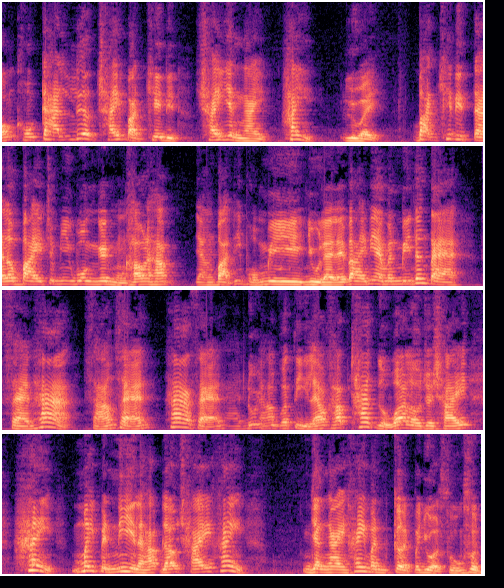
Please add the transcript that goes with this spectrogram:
2 ของการเลือกใช้บัตรเครดิตใช้ยังไงให้รวย บัตรเครดิตแต่ละใบจะมีวงเงินของเขานะครับ อย่างบัตรที่ผมมีอยู่หลายๆใบเนี่ยมันมีตั้งแต่ แสนห้าสามแสนห้าแสนโดยปกติแล้วครับ ถ้าเกิดว่าเราจะใช้ให้ไม่เป็นหนี้นะครับ แล้วใช้ให้ยังไงให้มันเกิดประโยชน์สูงสุด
